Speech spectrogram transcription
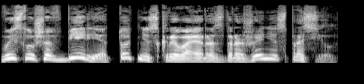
Выслушав Берия, тот, не скрывая раздражения, спросил,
